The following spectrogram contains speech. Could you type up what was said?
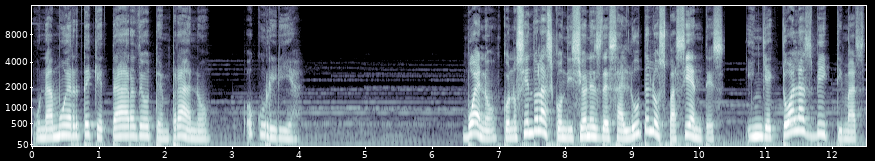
una muerte que tarde o temprano ocurriría. Bueno, conociendo las condiciones de salud de los pacientes, inyectó a las víctimas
